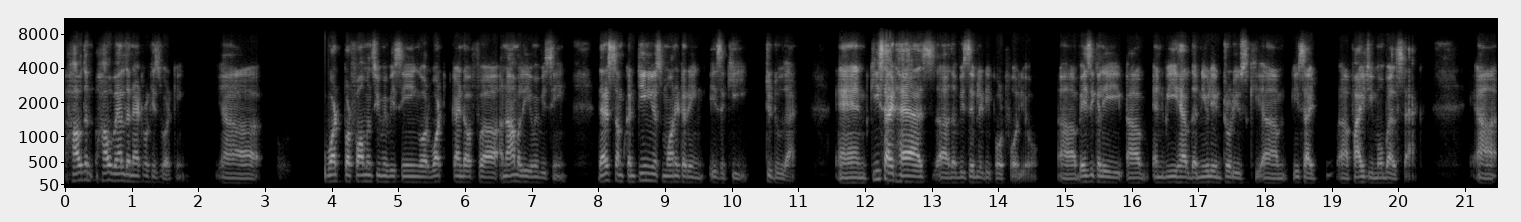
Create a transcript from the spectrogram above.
how the how well the network is working uh, what performance you may be seeing or what kind of anomaly you may be seeing. There's some continuous monitoring is a key to do that and Keysight has uh, the visibility portfolio. Uh, basically, uh, and we have the newly introduced Key, um, Keysight 5G uh, mobile stack. Uh,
